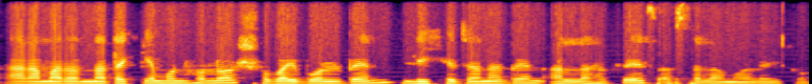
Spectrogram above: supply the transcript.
আর আমার রান্নাটা কেমন হলো সবাই বলবেন, লিখে জানাবেন। আল্লাহ হাফেজ, আসসালামু আলাইকুম।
